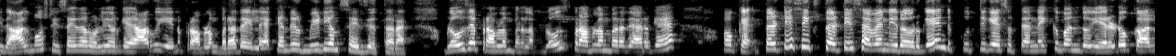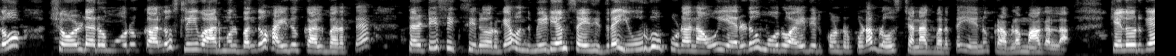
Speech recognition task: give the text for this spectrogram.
ಇದು ಆಲ್ಮೋಸ್ಟ್ ಈ ಸೈಜ್ ಅವ್ರು ಹೊಲಿಯೋರ್ಗೆ ಯಾರಿಗೂ ಏನು ಪ್ರಾಬ್ಲಮ್ ಬರೋದೇ ಇಲ್ಲ. ಯಾಕೆಂದ್ರೆ ಇವ್ರು ಮೀಡಿಯಂ ಸೈಜ್ ಇರ್ತಾರೆ. ಬ್ಲೌಸೇ ಪ್ರಾಬ್ಲಮ್ ಬರಲ್ಲ. ಬ್ಲೌಸ್ ಪ್ರಾಬ್ಲಮ್ ಬರೋದು ಯಾರಿಗೆ? Okay thirty six thirty seven ಇರೋರಿಗೆ ಕುತ್ತಿಗೆ ಸುತ್ತ. ನೆಕ್ ಬಂದು ಎರಡು ಕಾಲು ಶೋಲ್ಡರ್ ಮೂರು ಕಾಲು ಸ್ಲೀವ್ ಆರ್ಮೂಲ್ ಬಂದು ಐದು ಕಾಲು ಬರುತ್ತೆ. ತರ್ಟಿ ಸಿಕ್ಸ್ ಇರೋರ್ಗೆ ಒಂದು ಮೀಡಿಯಂ ಸೈಜ್ ಇದ್ರೆ ಇವ್ರಿಗೂ ಕೂಡ ನಾವು ಎರಡು, ಮೂರು, ಐದು ಇಟ್ಕೊಂಡ್ರು ಕೂಡ ಬ್ಲೌಸ್ ಚೆನ್ನಾಗಿ ಬರುತ್ತೆ, ಏನು ಪ್ರಾಬ್ಲಮ್ ಆಗಲ್ಲ. ಕೆಲವ್ರಿಗೆ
